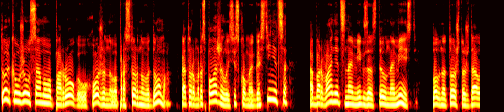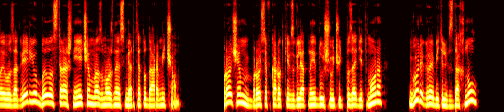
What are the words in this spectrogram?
Только уже у самого порога ухоженного просторного дома, в котором расположилась искомая гостиница, оборванец на миг застыл на месте, словно то, что ждало его за дверью, было страшнее, чем возможная смерть от удара мечом. Впрочем, бросив короткий взгляд на идущего чуть позади Тмора, горе-грабитель вздохнул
